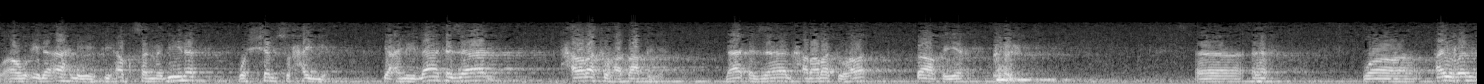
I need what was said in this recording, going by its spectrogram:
أو إلى أهله في أقصى المدينة والشمس حية. يعني لا تزال حرارتها باقية. لا تزال حرارتها باقية. آه، وأيضا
